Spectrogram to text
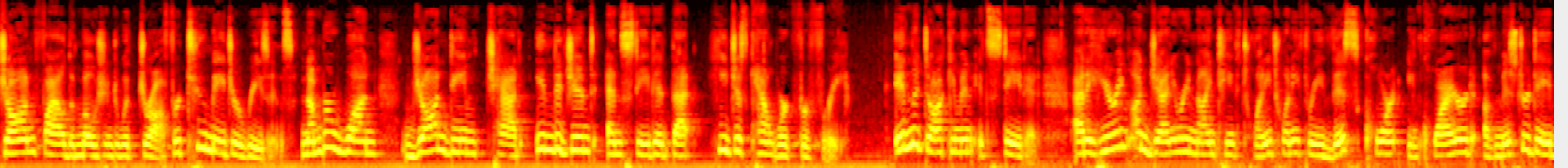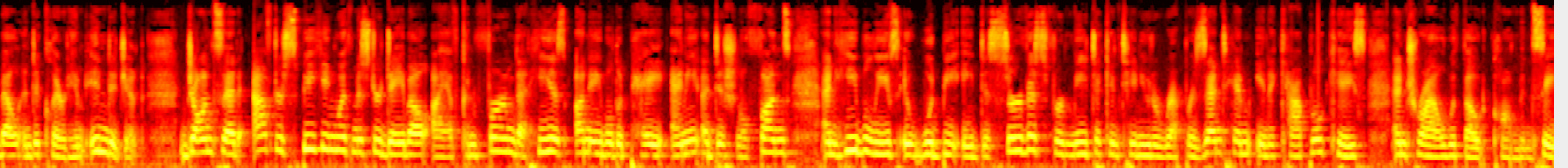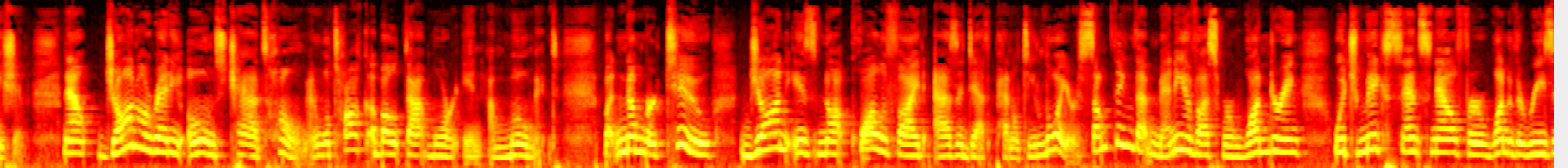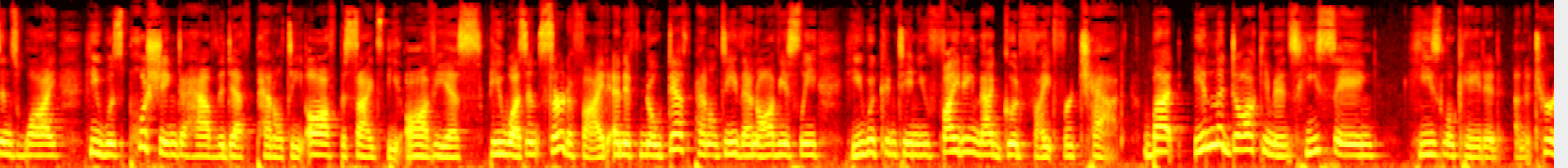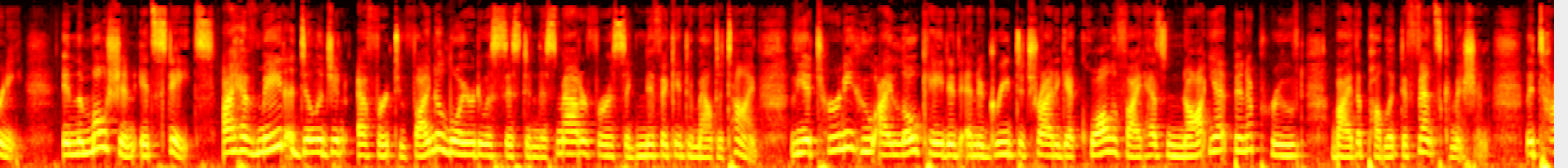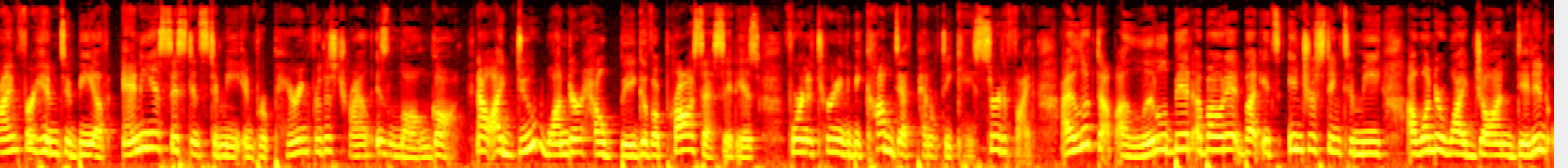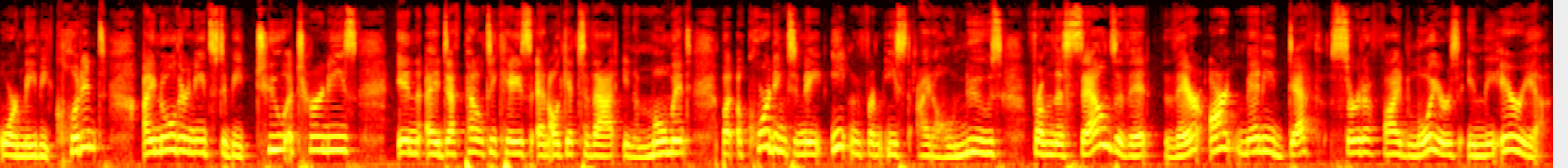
John filed a motion to withdraw for two major reasons. Number one, John deemed Chad indigent and stated that he just can't work for free. In the document, it stated At a hearing on January 19, 2023, this court inquired of Mr. Daybell and declared him indigent. John said, After speaking with Mr. Daybell, I have confirmed that he is unable to pay any additional funds, and he believes it would be a disservice for me to continue to represent him in a capital case and trial without compensation. Now, John already owns Chad's home, and we'll talk about that more in a moment. But number two, John John is not qualified as a death penalty lawyer, something that many of us were wondering, which makes sense now for one of the reasons why he was pushing to have the death penalty off, besides the obvious. He wasn't certified, and if no death penalty, then obviously he would continue fighting that good fight for Chad. But in the documents, he's saying he's located an attorney. In the motion, it states I have made a diligent effort to find a lawyer to assist in this matter for a significant amount of time. The attorney who I located and agreed to try to get qualified has not yet been approved by the Public Defense Commission. The time for him to be of any assistance to me in preparing for this trial is long gone. Now, I do wonder how big of a process it is for an attorney to become death penalty case certified. I looked up a little bit about it, but it's interesting to me. I wonder why John didn't or maybe couldn't. I know there needs to be two attorneys in a death penalty case, and I'll get to that in a moment. But according to Nate Eaton from East Idaho News, from the sounds of it, there aren't many death certified lawyers in the area.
